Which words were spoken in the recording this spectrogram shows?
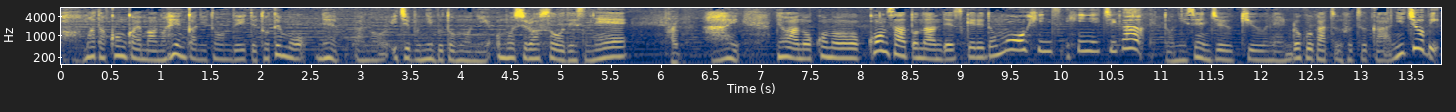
はあまた今回もあの変化に富んでいて、とてもね、あの、一部二部ともに面白そうですね。はい。はい。では、あの、このコンサートなんですけれども、日日にちが、えっと、2019年6月2日日曜日、ね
